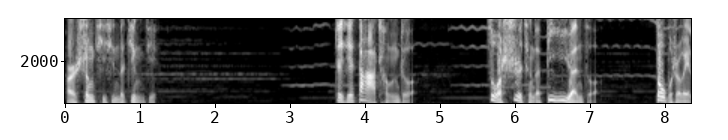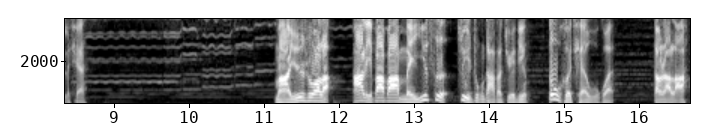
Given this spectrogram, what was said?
而生其心的境界。这些大成者做事情的第一原则，都不是为了钱。马云说了，阿里巴巴每一次最重大的决定都和钱无关。当然了啊，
